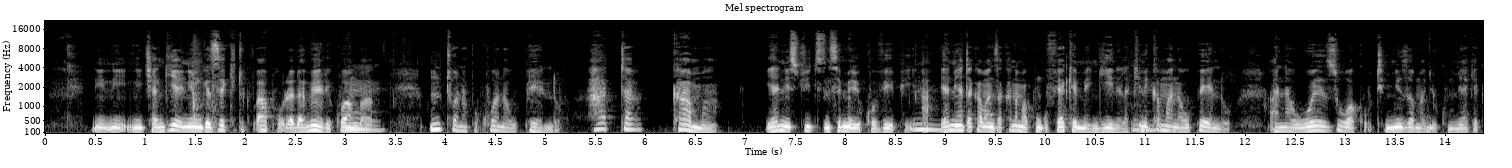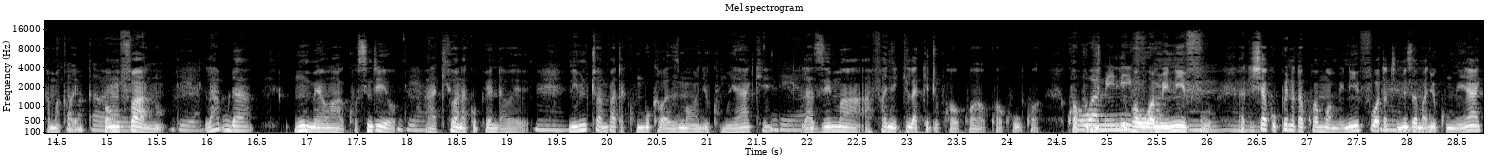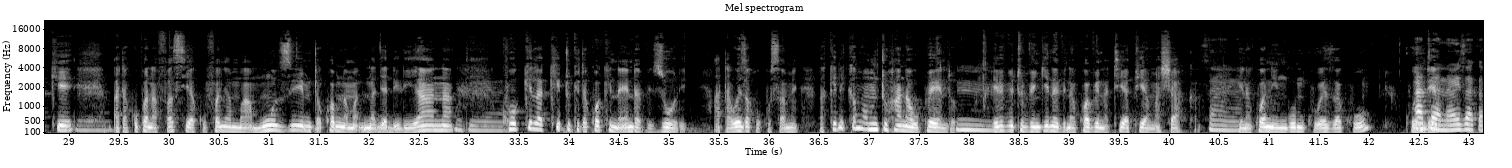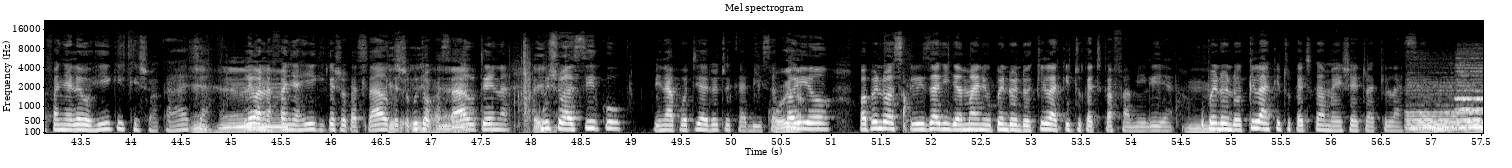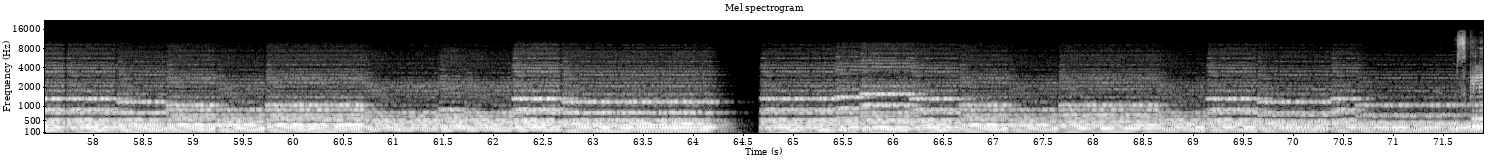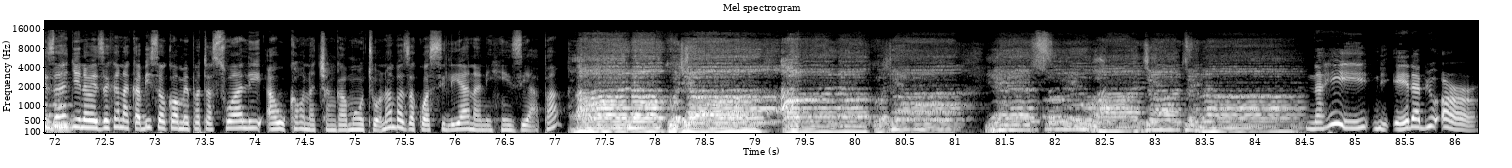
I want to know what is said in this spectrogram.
nichangie ni, ni niongezee kitu hapo dada meri kwamba mm. mtu anapokuwa na upendo hata kama yani sijui niseme yuko vipi mm. yani hata kama nzakana mapungufu yake mengine lakini mm. kama ana upendo ana uwezo wa kutimiza majukumu yake kama kawaida kwa mfano Dio. labda mume wako sindio Ndio. akiwa anakupenda wewe mm. ni mtu ambaye atakumbuka lazima majukumu yake Ndiyo. lazima afanye kila kitu kwa kwa kwa, kwa, kwa, kwa, uaminifu. kwa uaminifu mm, mm. akisha kupenda atakuwa mwaminifu atatimiza mm. majukumu yake atakupa nafasi ya kufanya maamuzi mtakuwa mnajadiliana kwao kila kitu kitakuwa kinaenda vizuri ataweza kukusamea lakini kama mtu hana upendo mm. hivi vitu vingine vinakuwa vinatia pia mashaka Sana. inakuwa ni ngumu kuweza ku hata anaweza akafanya leo hiki kesho akaacha. Ehe. leo anafanya hiki kesho kasahau Kesho- kutwa ehe. kasahau tena. Mwisho wa siku vinapotea vyote kabisa. Kwa hiyo wapendo wasikilizaji jamani upendo ndio kila kitu katika familia. Mm. upendo ndio kila kitu katika maisha yetu ya kila siku msikilizaji inawezekana kabisa ukawa umepata swali au ukawa na changamoto. Namba za kuwasiliana ni hizi hapa. Na hii ni awr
